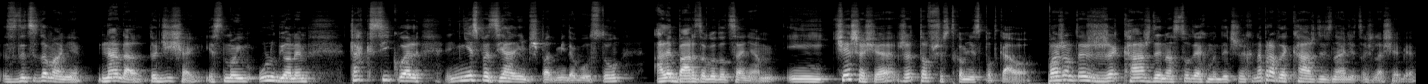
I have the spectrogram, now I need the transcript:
zdecydowanie nadal do dzisiaj jest moim ulubionym, tak sequel niespecjalnie przypadł mi do gustu, ale bardzo go doceniam i cieszę się, że to wszystko mnie spotkało. Uważam też, że każdy na studiach medycznych, naprawdę każdy znajdzie coś dla siebie.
